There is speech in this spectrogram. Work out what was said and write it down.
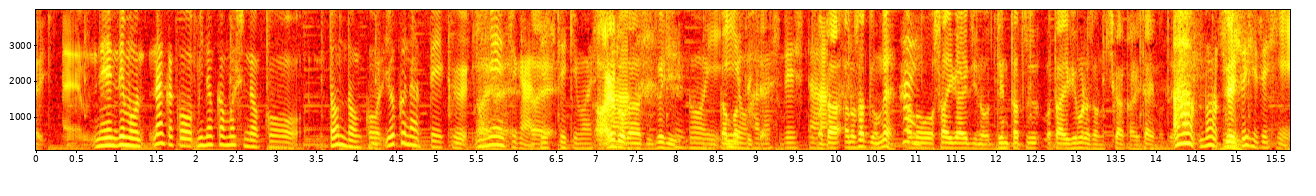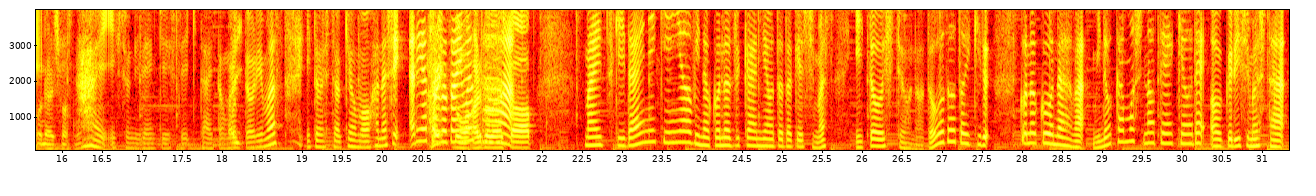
い、ねでもなんかこう美濃加茂市のこうどんどんこう良くなっていくイメージができてきました、ありがとうございます。ぜひ。すごいいいお話でした。またあのさっきのね、はい、あの災害時の伝達また池村さんの力借りたいので。あ、まあ、ぜひ。ぜひぜひ。お願いしますね。はい一緒に連携していきたいと思っております、伊藤市長今日もお話ありがとうございました、毎月第2金曜日のこの時間にお届けします。伊藤市長の堂々と生きる。このコーナーは美濃加茂市の提供でお送りしました。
